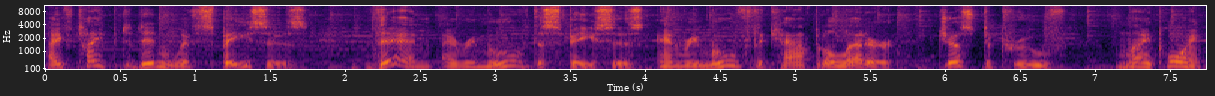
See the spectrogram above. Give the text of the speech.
I've typed it in with spaces, then I remove the spaces and remove the capital letter just to prove my point.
